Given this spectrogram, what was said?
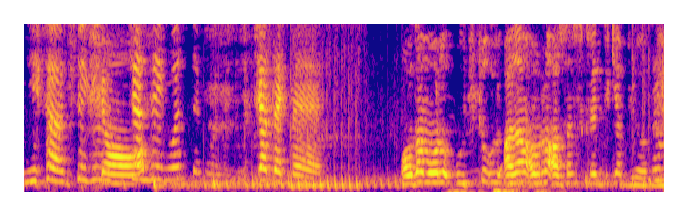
Ya çekil. Ya. Sen tek tek bas. Can tekme. Adam orada uçtu adam orada Assassin's Creed'lik yapıyor.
